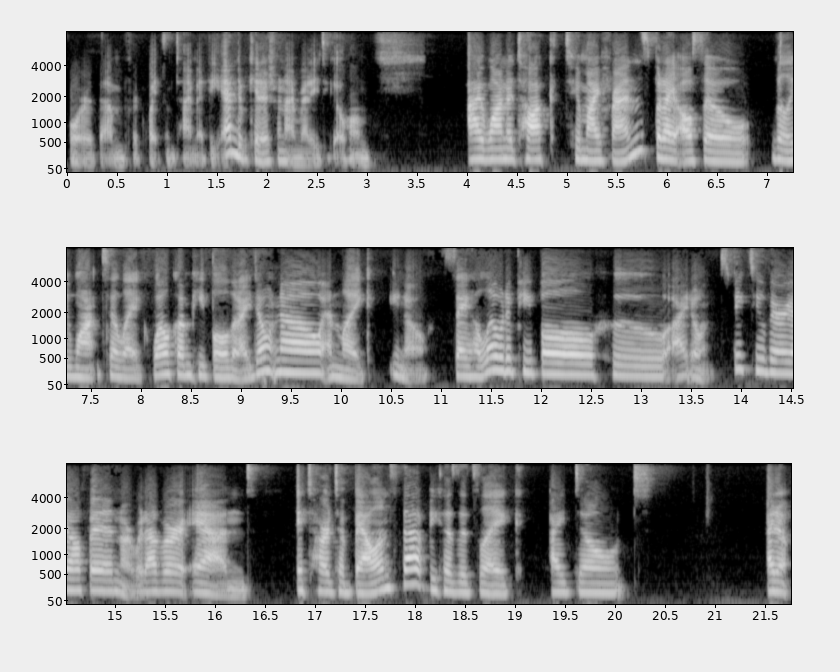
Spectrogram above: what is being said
for them for quite some time at the end of Kiddush when I'm ready to go home. I want to talk to my friends, but I also really want to like welcome people that I don't know and like, you know, say hello to people who I don't speak to very often or whatever. And it's hard to balance that because it's like I don't, I don't,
